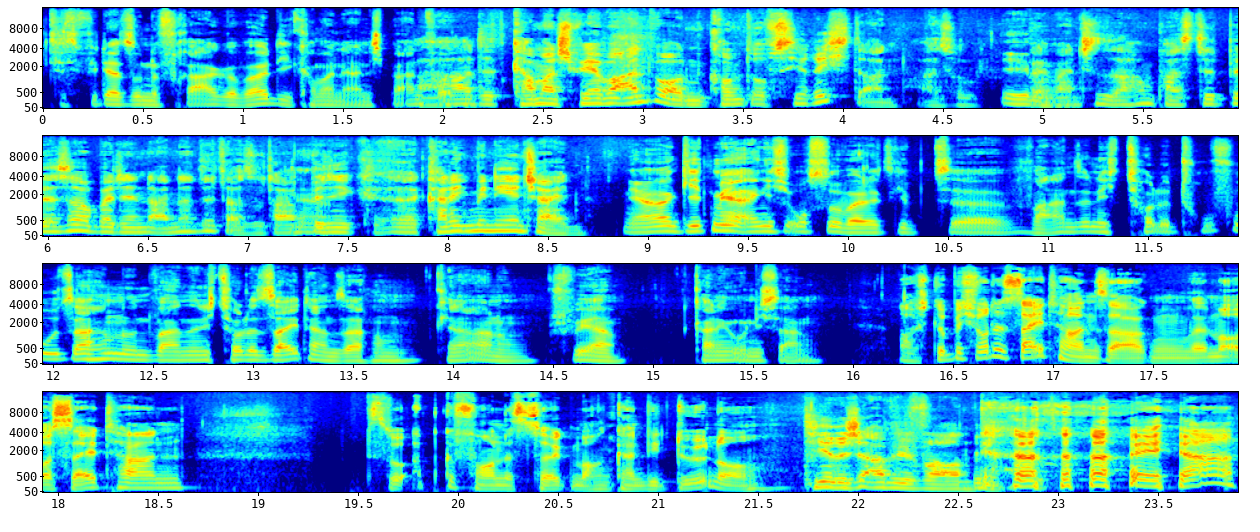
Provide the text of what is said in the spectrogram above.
Das ist wieder so eine Frage, wa? Die kann man ja nicht Ah, beantworten. das kann man schwer beantworten, kommt aufs Gericht an. Also Eben. bei manchen Sachen passt das besser, bei den anderen das. Also da bin ich, äh, kann ich mir nicht entscheiden. Ja, geht mir eigentlich auch so, weil es gibt äh, wahnsinnig tolle Tofu-Sachen und wahnsinnig tolle Seitan-Sachen. Keine Ahnung. Schwer. Kann ich auch nicht sagen. Ach, ich glaube, ich würde Seitan sagen, weil man aus Seitan so abgefahrenes Zeug machen kann, wie Döner. Tierisch abgefahren. ich ja,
